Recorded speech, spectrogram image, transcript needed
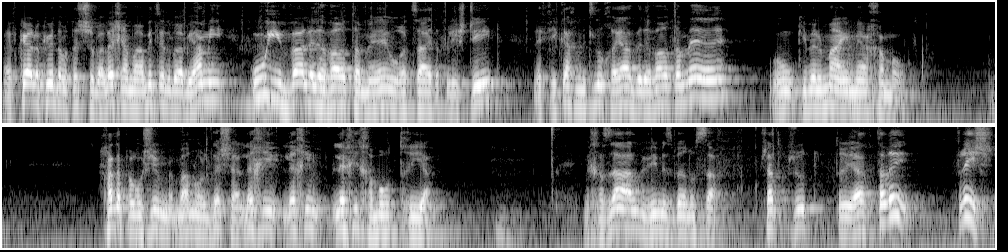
ויבקע אלוקים את המכתש שבלחי, אמר רבי צדוק ברבי עמי, הוא היווה לדבר טמא, הוא רצה את הפלישתית, לפיכך נתלו חייו בדבר טמא, והוא קיבל מים מהחמור. אחד הפירושים, אמרנו על זה שהלחי לחי, לחי חמור טריה. בחז"ל מביאים הסבר נוסף. פשט פשוט טריה טרי, fresh.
